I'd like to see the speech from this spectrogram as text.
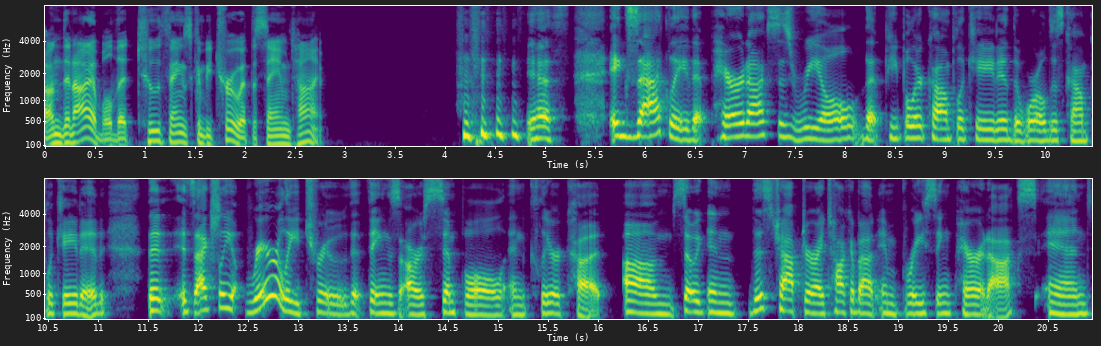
undeniable that two things can be true at the same time. yes, exactly. That paradox is real, that people are complicated, the world is complicated, that it's actually rarely true that things are simple and clear cut. Um, so, in this chapter, I talk about embracing paradox, and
